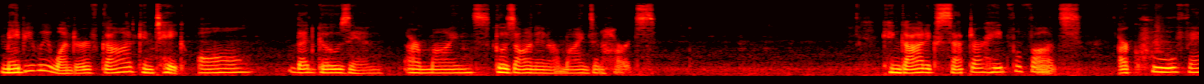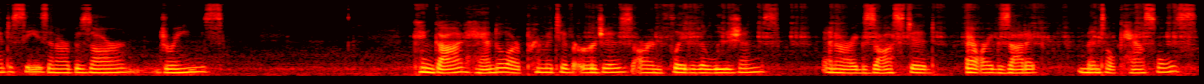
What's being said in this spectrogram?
Maybe we wonder if God can take all that goes in our minds, goes on in our minds and hearts. Can God accept our hateful thoughts, our cruel fantasies, and our bizarre dreams? Can God handle our primitive urges, our inflated illusions, and our exhausted, our exotic mental castles?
